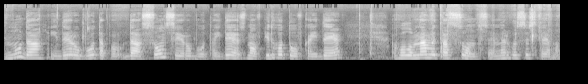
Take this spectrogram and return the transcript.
Ну да, йде робота да, сонце і робота. Йде знов підготовка, йде. Головна мета сонце, енергосистема.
